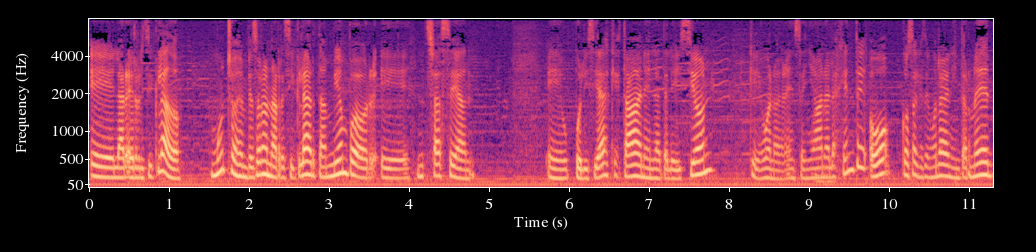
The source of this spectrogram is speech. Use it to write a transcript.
Eh, el reciclado. Muchos empezaron a reciclar también por, eh, ya sean eh, publicidades que estaban en la televisión, que, bueno, enseñaban a la gente, o cosas que se encontraban en internet,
